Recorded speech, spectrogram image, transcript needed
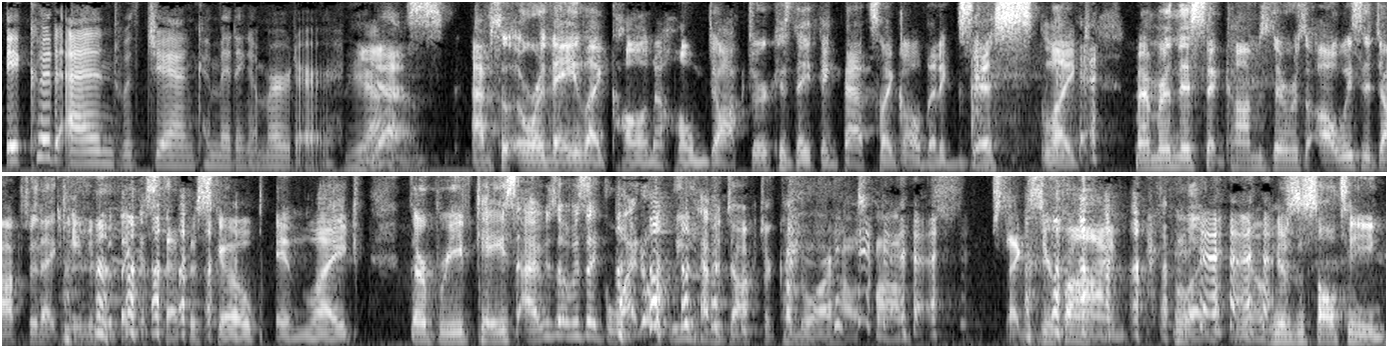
it could end with jan committing a murder Yeah. Yes, absolutely. Or they like calling a home doctor because they think that's like all that exists. Like, remember in the sitcoms, there was always a doctor that came in with like a stethoscope in like their briefcase. I was always like, why don't we have a doctor come to our house, mom? She's like, 'Cause you're fine. like, you know, here's a saltine.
